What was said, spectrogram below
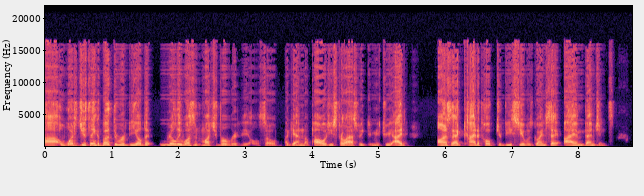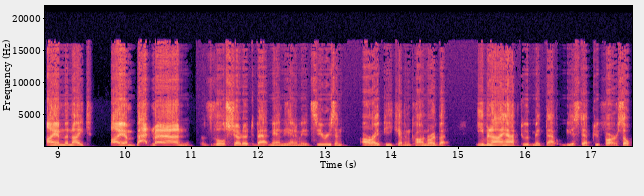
Uh, what did you think about the reveal that really wasn't much of a reveal? So again, apologies for last week, Dimitri. I honestly, I kind of hoped Javicia was going to say, I am vengeance. I am the knight. I am Batman. a little shout out to Batman, the animated series, and R.I.P. Kevin Conroy. But even I have to admit that would be a step too far. So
